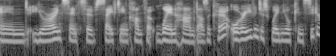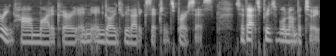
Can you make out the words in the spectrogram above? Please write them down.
and your own sense of safety and comfort when harm does occur, or even just when you're considering harm might occur and, and going through that acceptance process. So that's principle number two.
